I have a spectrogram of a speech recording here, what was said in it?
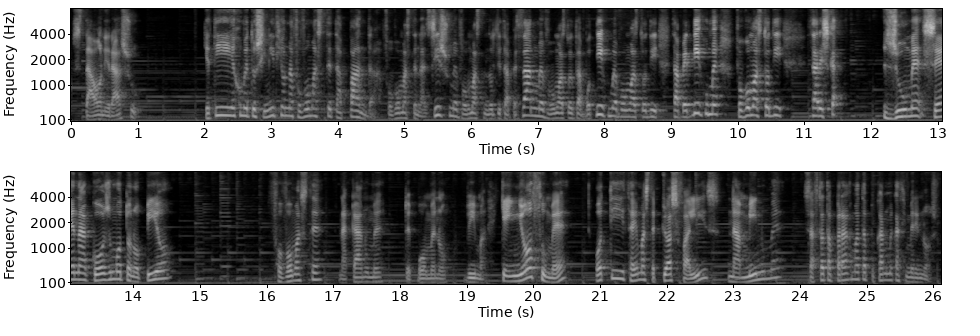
στα όνειρά σου; Γιατί έχουμε το συνήθειο να φοβόμαστε τα πάντα. Φοβόμαστε να ζήσουμε, φοβόμαστε ότι θα πεθάνουμε, φοβόμαστε ότι θα αποτύχουμε, φοβόμαστε ότι θα πετύχουμε, φοβόμαστε ότι θα ρισκά ζούμε σε ένα κόσμο τον οποίο φοβόμαστε να κάνουμε το επόμενο βήμα και νιώθουμε ότι θα είμαστε πιο ασφαλείς να μείνουμε σε αυτά τα πράγματα που κάνουμε καθημερινώς.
